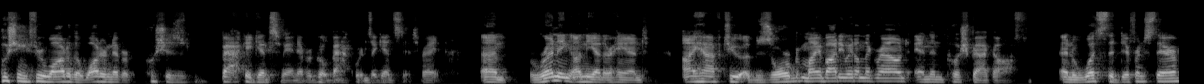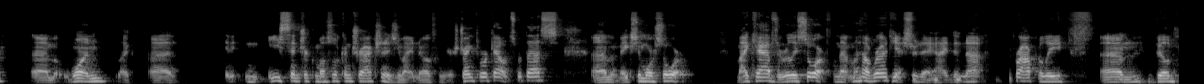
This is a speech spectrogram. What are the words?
pushing through water. The water never pushes back against me. I never go backwards against it, right? Um, running, on the other hand, I have to absorb my body weight on the ground and then push back off. And what's the difference there? Um, one, like uh, an eccentric muscle contraction, as you might know from your strength workouts with us, um, it makes you more sore. My calves are really sore from that mile run yesterday. I did not properly um, build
